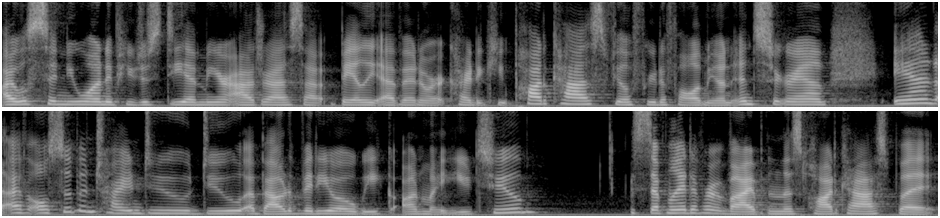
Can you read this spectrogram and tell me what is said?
I will send you one if you just DM me your address at Bailey Evan or at Kinda Cute Podcast. Feel free to follow me on Instagram. And I've also been trying to do about a video a week on my YouTube. It's definitely a different vibe than this podcast, but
